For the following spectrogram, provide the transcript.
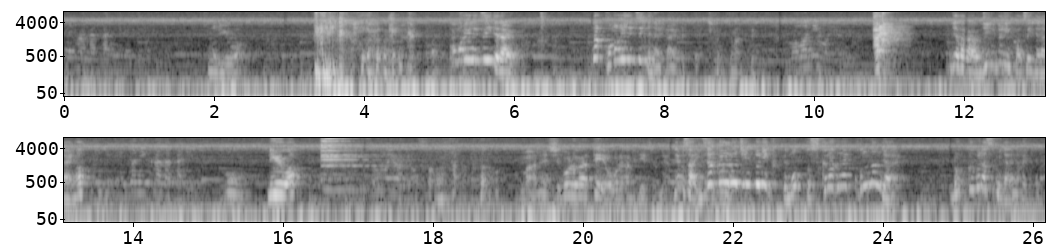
タイマーの中に入れてます。その理由は？この辺についてないの？なこの辺についてない？ライムって。ちょっと待って。物にもよじゃあだからジントニックはついてないの？って聞いてる。るジントニックは中に入れる理由は？まあね絞るが手汚れなくていいですよね。でもさ居酒屋のジントニックってもっと少なくない？こんなんじゃない？ロックグラスみたいなの入ってこない？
